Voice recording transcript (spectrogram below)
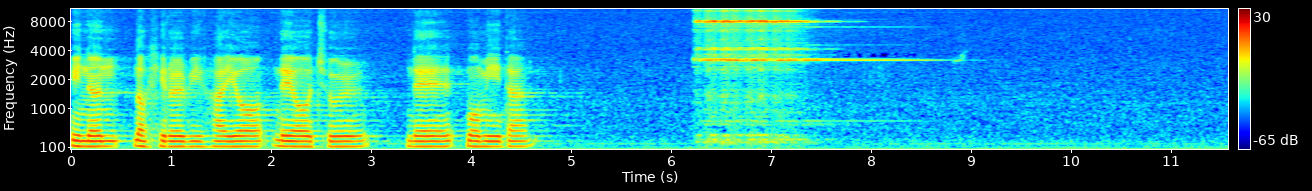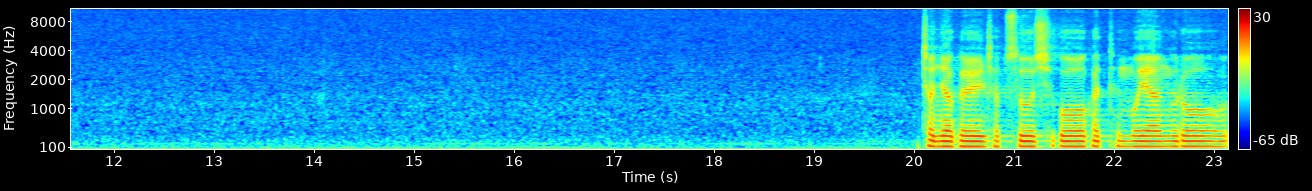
이는 너희를 위하여 내어줄 내 몸이다. 저녁을 접수시고 같은 모양으로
